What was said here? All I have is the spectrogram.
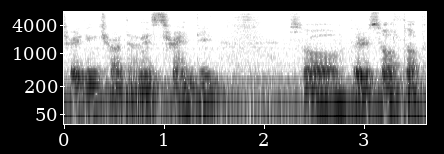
trading chart and it's trendy. So the result of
